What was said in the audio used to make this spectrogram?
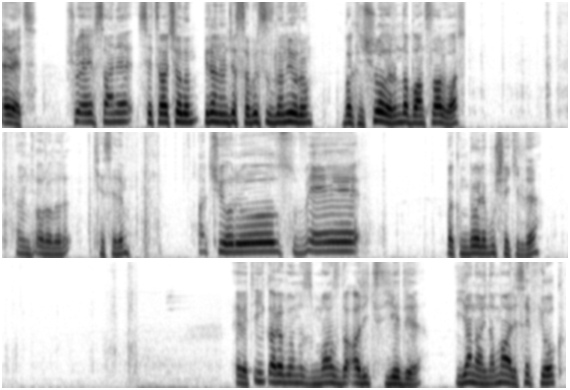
Evet. Şu efsane seti açalım. Bir an önce sabırsızlanıyorum. Bakın şuralarında bantlar var. Önce oraları keselim. Açıyoruz ve bakın böyle bu şekilde. Evet ilk arabamız Mazda RX-7. Yan ayna maalesef yok.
